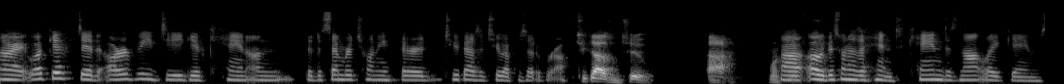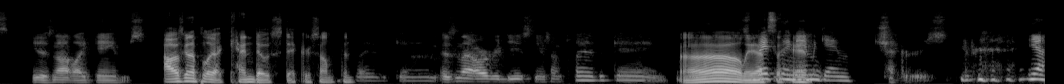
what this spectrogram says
All right. What gift did RVD give Kane on the December 23rd, 2002 episode of Raw? 2002. Ah. Uh, oh, this one has a hint. Kane does not like games. he does not like games. I was gonna play a kendo stick or something. Play the game. Isn't that RVD's theme song? Play the game. Oh, So maybe that's the basically, name a hint. game. Checkers. yeah.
